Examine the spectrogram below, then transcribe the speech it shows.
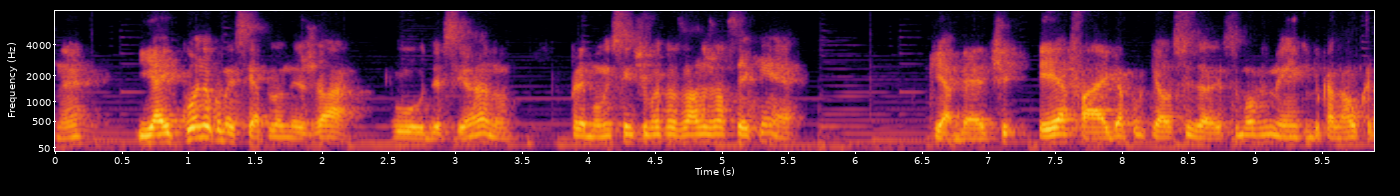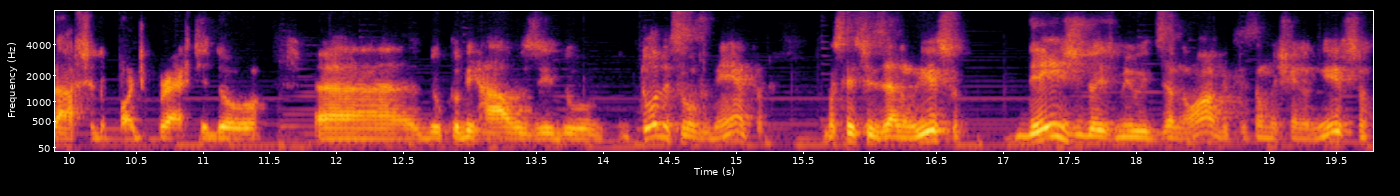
né? E aí, quando eu comecei a planejar o desse ano, prêmio Incentivo Artesanato eu já sei quem é, que é a Beth e a Faiga, porque elas fizeram esse movimento do canal Craft, do Podcraft, do, uh, do Clubhouse, do todo esse movimento. Vocês fizeram isso desde 2019 que vocês estão mexendo nisso,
